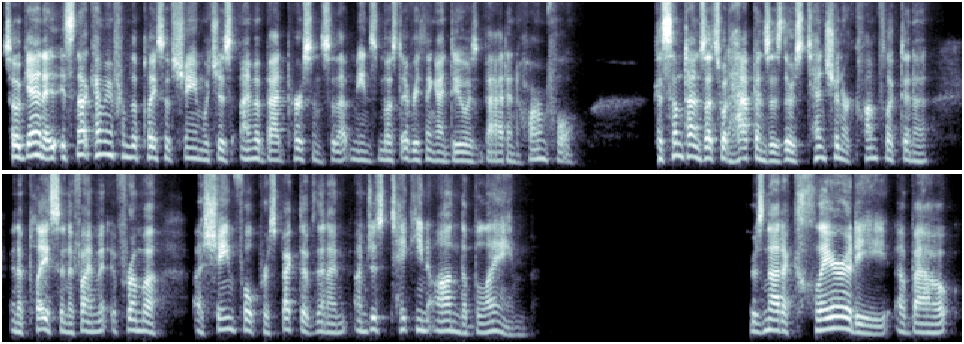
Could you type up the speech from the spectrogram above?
So again, it's not coming from the place of shame, which is I'm a bad person. So that means most everything I do is bad and harmful. because sometimes that's what happens is there's tension or conflict in a in a place and if i'm from a, a shameful perspective then i'm i'm just taking on the blame there's not a clarity about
